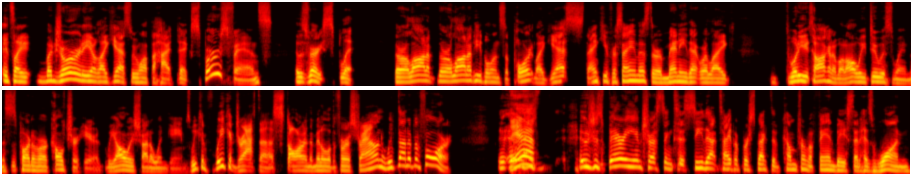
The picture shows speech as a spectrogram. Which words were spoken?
it's like majority are like, yes, we want the high pick. Spurs fans, it was very split. there are a lot of there are a lot of people in support. Like, yes, thank you for saying this. There are many that were like, "What are you talking about? All we do is win. This is part of our culture here. We always try to win games. We can we can draft a star in the middle of the first round. We've done it before. It, it Yeah. was just, it was just very interesting to see that type of perspective come from a fan base that has won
